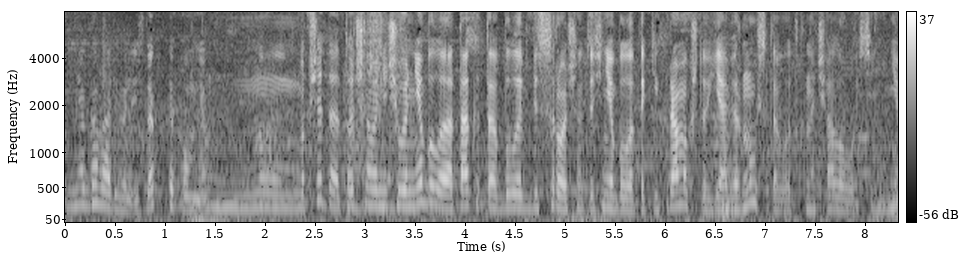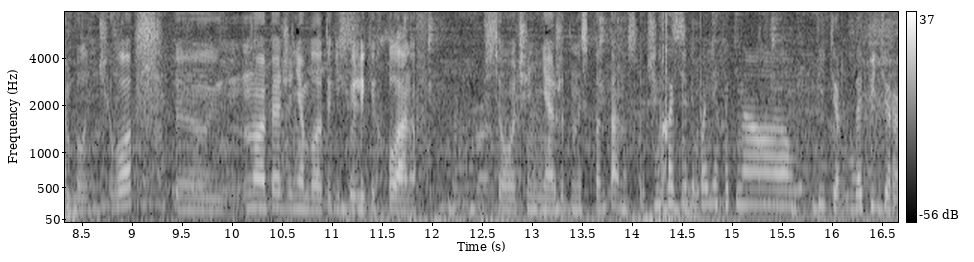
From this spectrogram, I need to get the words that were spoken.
Не оговаривались, да, как я помню? Ну, вообще, да, точного ничего не было, а так это было бессрочно. То есть не было таких рамок, что я вернусь-то вот к началу осени. Не было ничего. Э, Но, опять же, не было таких великих планов. Все очень неожиданно и спонтанно случилось. Мы хотели поехать на Питер, до Питера.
